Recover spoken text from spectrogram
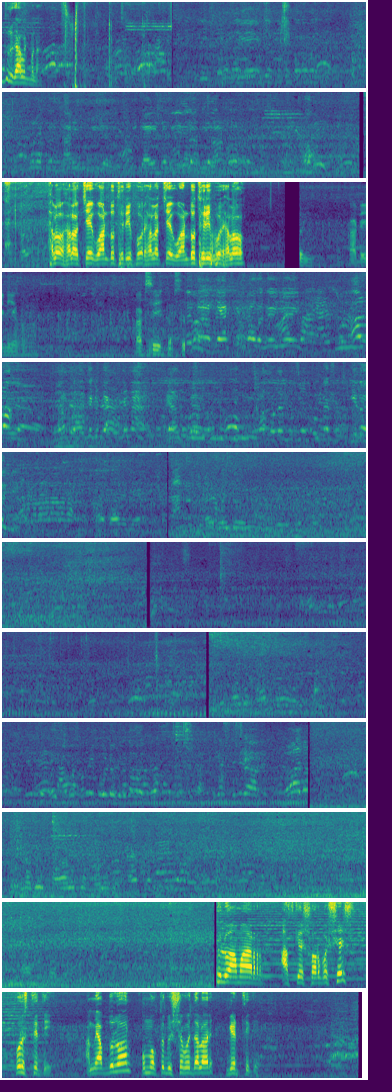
এত গা লাগবে না। Hello hello check one two three four hello check one two three four hello কাটেনি এখনও। কাটছি। হলো আমার আজকের সর্বশেষ পরিস্থিতি। আমি আব্দুল উন্মুক্ত বিশ্ববিদ্যালয়ের গেট থেকে।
